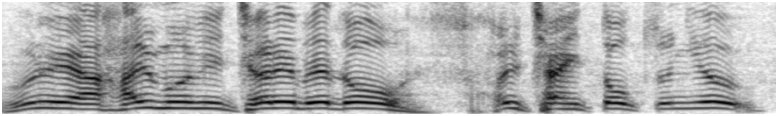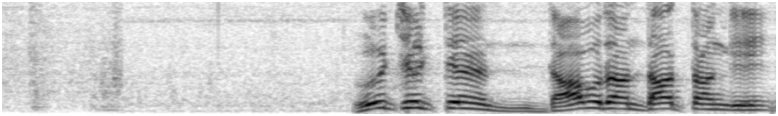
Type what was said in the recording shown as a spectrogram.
우리 할머니 저래 봬도 솔찬히 똑순이여 어쩔 때는 나보다 낫단 게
